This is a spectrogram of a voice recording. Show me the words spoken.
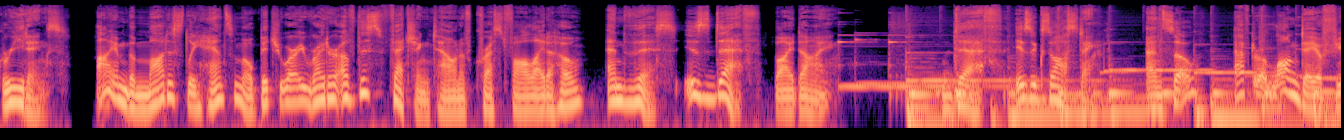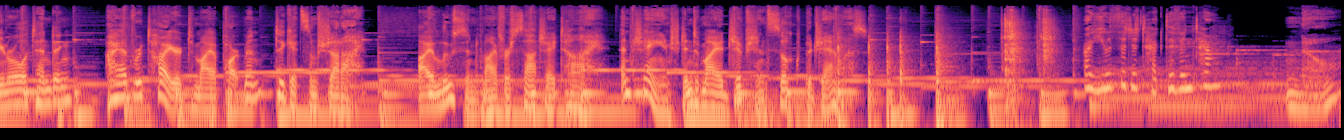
Greetings. I am the modestly handsome obituary writer of this fetching town of Crestfall, Idaho, and this is Death by Dying. Death is exhausting, and so, after a long day of funeral attending, I had retired to my apartment to get some shut eye. I loosened my Versace tie and changed into my Egyptian silk pajamas. Are you the detective in town? No,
